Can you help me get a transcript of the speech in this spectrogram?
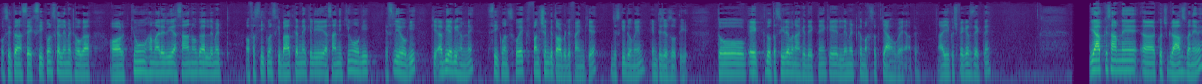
اسی طرح سے ایک سیکوینس کا لمٹ ہوگا اور کیوں ہمارے لیے آسان ہوگا لمٹ آف اے سیکوینس کی بات کرنے کے لیے آسانی کیوں ہوگی اس لیے ہوگی کہ ابھی ابھی ہم نے سیکوینس کو ایک فنکشن کے طور پہ ڈیفائن کیا ہے جس کی ڈومین انٹیجرز ہوتی ہے تو ایک دو تصویریں بنا کے دیکھتے ہیں کہ لمٹ کا مقصد کیا ہوگا یہاں پہ آئیے کچھ فگرز دیکھتے ہیں یہ آپ کے سامنے کچھ گرافز بنے ہوئے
